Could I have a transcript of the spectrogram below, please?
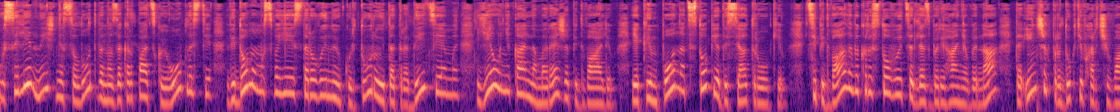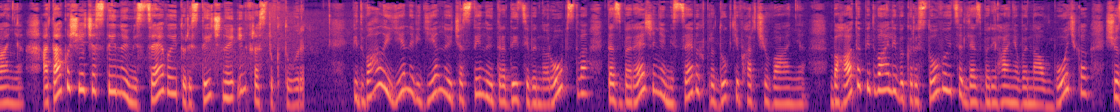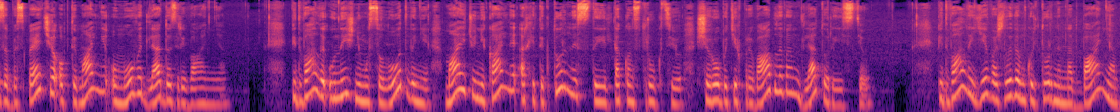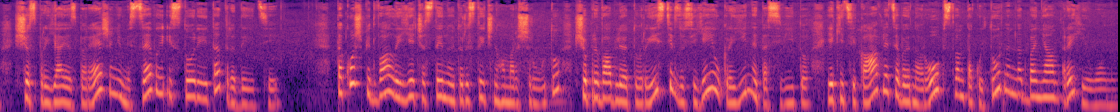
У селі Нижнє Солотвино Закарпатської області, відомому своєю старовинною культурою та традиціями, є унікальна мережа підвалів, яким понад 150 років. Ці підвали використовуються для зберігання вина та інших продуктів харчування, а також є частиною місцевої туристичної інфраструктури. Підвали є невід'ємною частиною традицій виноробства та збереження місцевих продуктів харчування. Багато підвалів використовуються для зберігання вина в бочках, що забезпечує оптимальні умови для дозрівання. Підвали у нижньому Солотвині мають унікальний архітектурний стиль та конструкцію, що робить їх привабливим для туристів. Підвали є важливим культурним надбанням, що сприяє збереженню місцевої історії та традицій. Також підвали є частиною туристичного маршруту, що приваблює туристів з усієї України та світу, які цікавляться виноробством та культурним надбанням регіону.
